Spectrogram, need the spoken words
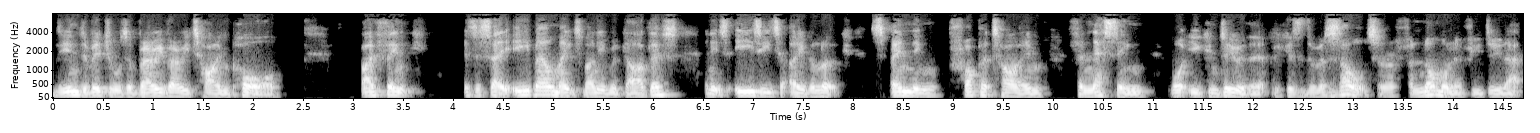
the individuals are very very time poor. I think, as I say, email makes money regardless, and it's easy to overlook spending proper time finessing what you can do with it because the results are phenomenal if you do that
